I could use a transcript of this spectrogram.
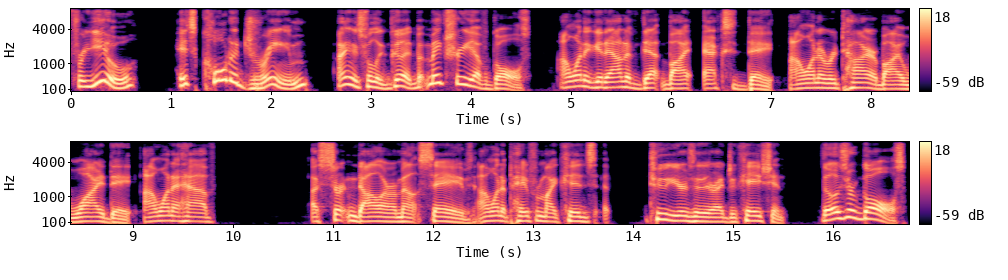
For you, it's cool to dream. I think it's really good, but make sure you have goals. I want to get out of debt by X date. I want to retire by Y date. I want to have a certain dollar amount saved. I want to pay for my kids two years of their education. Those are goals.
